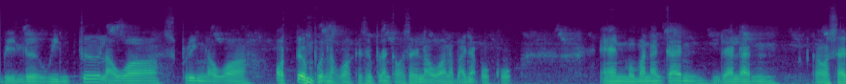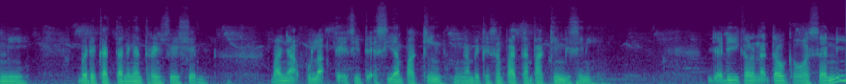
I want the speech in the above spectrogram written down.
Bila winter lawa Spring lawa Autumn pun lawa. Kesimpulan kawasan ni lawa lah banyak pokok. And memandangkan jalan kawasan ni berdekatan dengan train station banyak pula taksi-taksi yang parking mengambil kesempatan parking di sini. Jadi kalau nak tahu kawasan ni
